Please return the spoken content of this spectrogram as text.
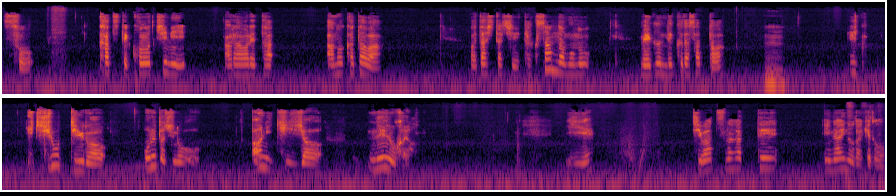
そう。かつてこの地に現れたあの方は、私たちにたくさんなものを恵んでくださったわ。うん。一郎っていうのは、俺たちの兄貴じゃねえのかよ。いいえ。血は繋がっていないのだけど、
